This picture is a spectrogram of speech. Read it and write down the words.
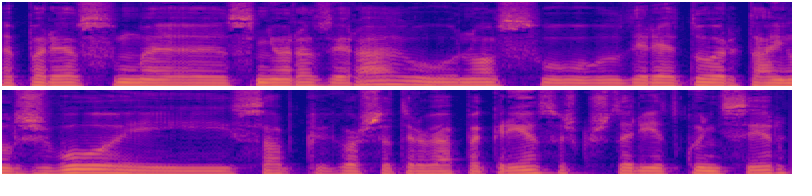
aparece uma senhora a dizer: Ah, o nosso diretor está em Lisboa e sabe que gosta de trabalhar para crianças, gostaria de conhecer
